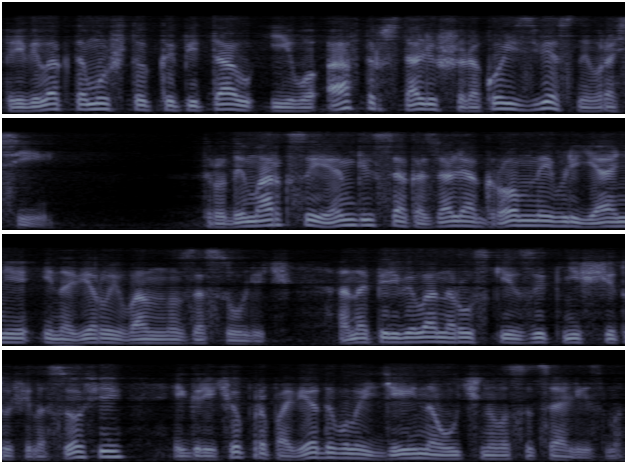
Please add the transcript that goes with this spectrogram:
привела к тому, что «Капитал» и его автор стали широко известны в России. Труды Маркса и Энгельса оказали огромное влияние и на Веру Ивановну Засулич. Она перевела на русский язык нищету философии и горячо проповедовала идеи научного социализма.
